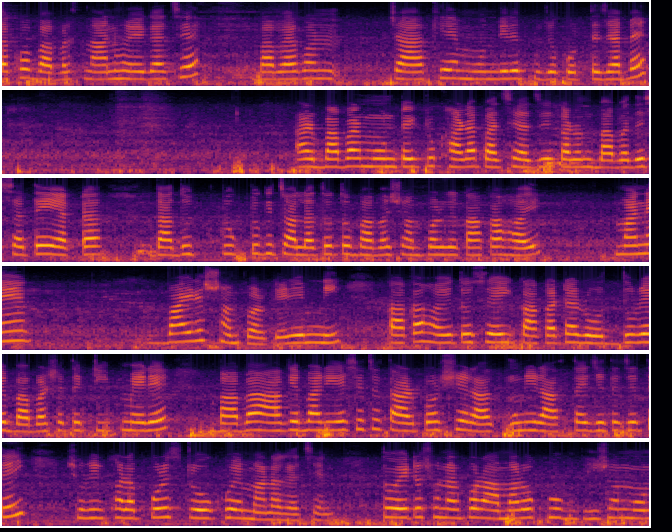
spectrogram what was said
দেখো, বাবার স্নান হয়ে গেছে। বাবা এখন চা খেয়ে মন্দিরে পুজো করতে যাবে। আর বাবার মনটা একটু খারাপ আছে আজকে, কারণ বাবাদের সাথে একটা দাদু টুকটুকি চালাতো, তো বাবার সম্পর্কে কাকা হয়। মানে বাইরের সম্পর্কের। এমনি কাকা হয়তো সেই কাকাটা রোদ্দুরে বাবার সাথে টিপ মেরে বাবা আগে বাড়ি এসেছে, তারপর সে উনি রাস্তায় যেতে যেতেই শরীর খারাপ করে স্ট্রোক হয়ে মারা গেছেন। তো এটা শোনার পর আমারও খুব ভীষণ মন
